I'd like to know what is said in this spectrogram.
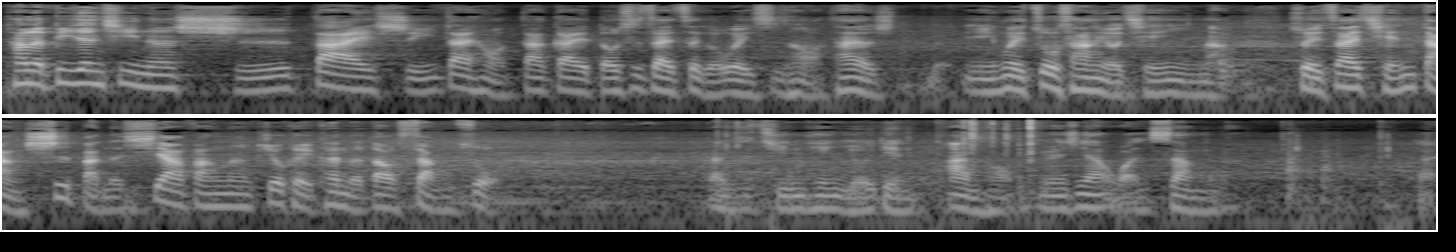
它的避震器呢，十代、十一代哈，大概都是在这个位置哈。它有因为座舱有前移嘛，所以在前挡饰板的下方呢，就可以看得到上座。但是今天有一点暗哦，因为现在晚上了。来，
